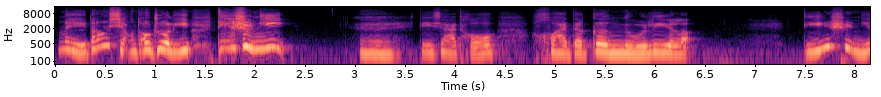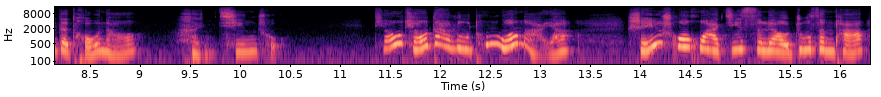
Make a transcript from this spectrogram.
每当想到这里，迪士尼，哎，低下头，画的更努力了。迪士尼的头脑很清楚。条条大路通罗马呀，谁说画鸡饲料、猪粪爬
